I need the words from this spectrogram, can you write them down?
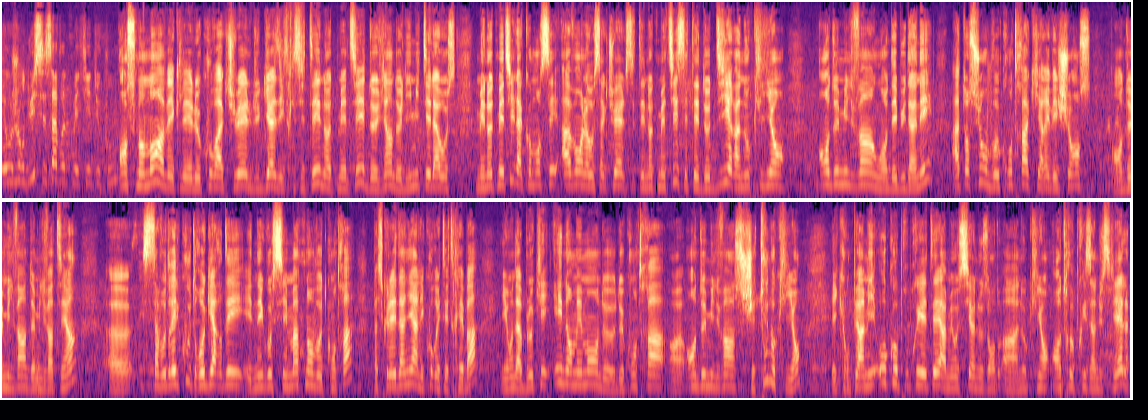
Et aujourd'hui, c'est ça votre métier du coup? En ce moment, avec les- le cours actuel du gaz et d'électricité, notre métier devient de limiter la hausse. Mais notre métier, il a commencé avant la hausse actuelle. C'était notre métier, c'était de dire à nos clients en 2020 ou en début d'année, attention, vos contrats qui arrivent échéance en 2020-2021, euh, ça vaudrait le coup de regarder et négocier maintenant votre contrat, parce que l'année dernière, les cours étaient très bas et on a bloqué énormément de, contrats euh, en 2020 chez tous nos clients et qui ont permis aux copropriétaires, mais aussi à nos, clients entreprises industrielles,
